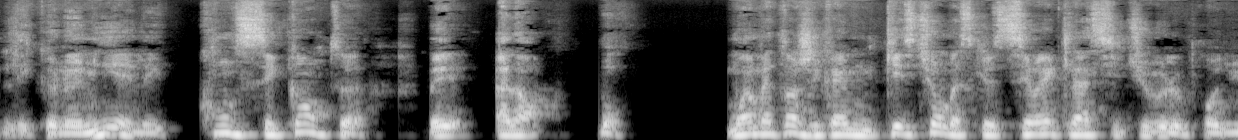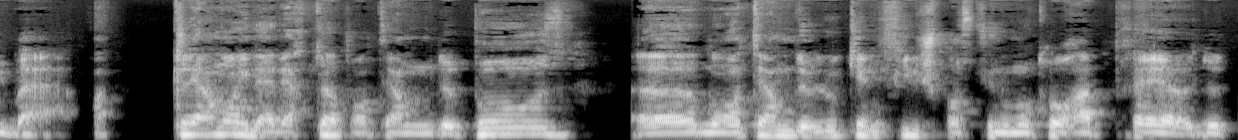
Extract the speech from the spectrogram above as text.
l'économie, elle est conséquente. Mais alors, moi maintenant j'ai quand même une question parce que c'est vrai que là si tu veux le produit bah clairement il a l'air top en termes de pose euh, bon en termes de look and feel je pense que tu nous montreras après euh, deux,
